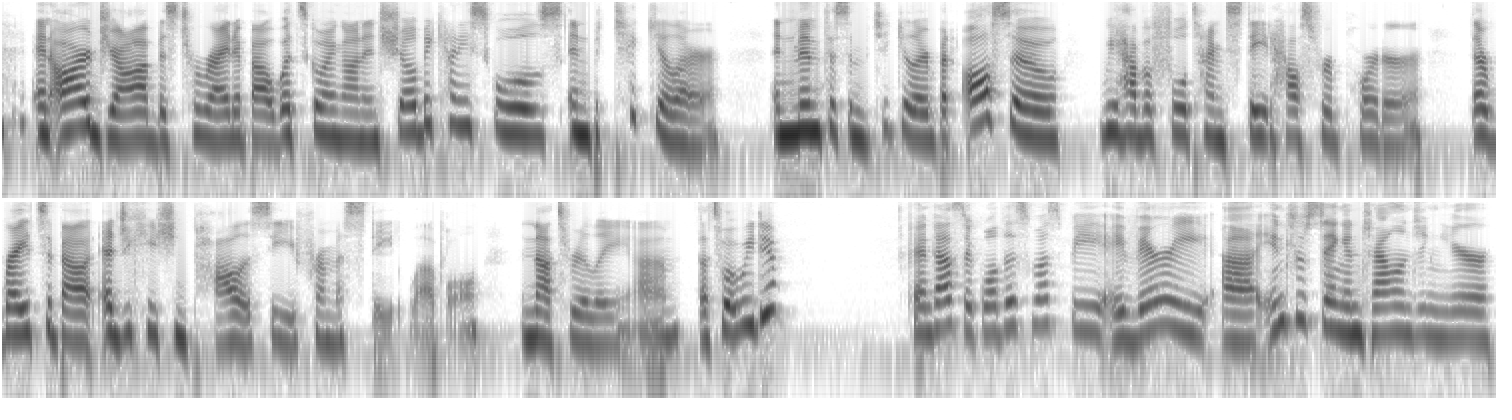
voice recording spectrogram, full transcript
and our job is to write about what's going on in Shelby County schools in particular, and Memphis in particular, but also we have a full time state house reporter that writes about education policy from a state level, and that's really um, that's what we do. Fantastic. Well, this must be a very uh, interesting and challenging year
